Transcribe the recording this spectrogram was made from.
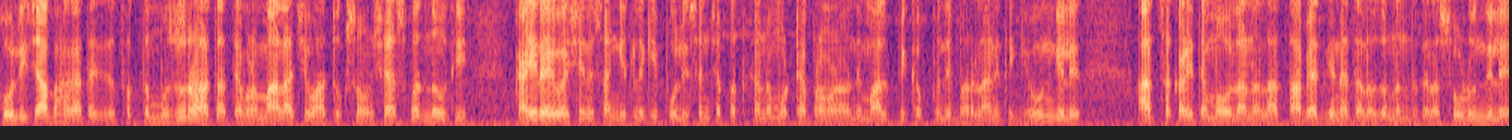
खोलीच्या भागात तिथं फक्त मजूर राहतात त्यामुळे मालाची वाहतूक संशयास्पद नव्हती. काही रहिवाशांनी सांगितलं की पोलिसांच्या पथकानं मोठ्या प्रमाणामध्ये माल पिकअपमध्ये भरला आणि ते घेऊन गेलेत. आज सकाळी त्या मौलानाला ताब्यात घेण्यात आलं होतं नंतर त्याला सोडून दिले.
